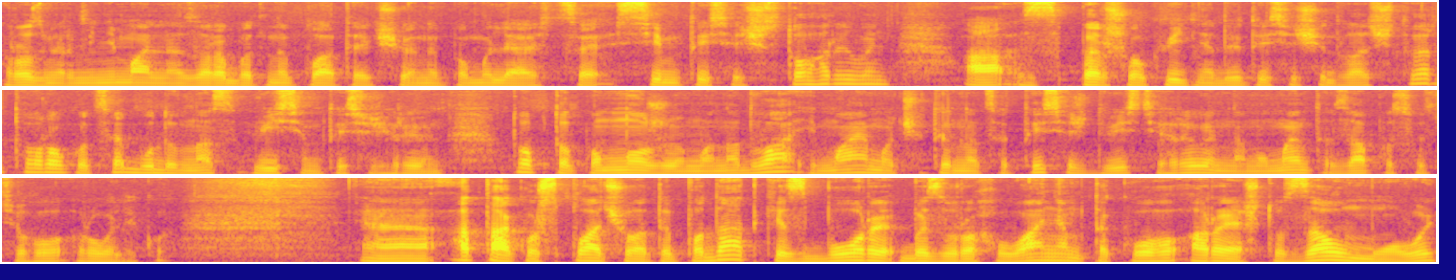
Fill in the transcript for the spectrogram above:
розмір мінімальної заробітної плати, якщо я не помиляюсь, це 7100 гривень. А з 1 квітня 2024 року це буде в нас 8 тисяч гривень. Тобто помножуємо на 2 і маємо 14 тисяч 200 гривень на момент запису цього ролику. Е, а також сплачувати податки, збори без урахуванням такого арешту за умови,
